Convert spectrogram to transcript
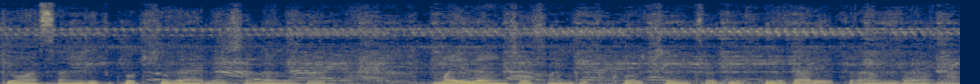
किंवा संगीत खुर्ची झाल्याच्यानंतर महिलांच्या संगीत खुर्चींचा देखील कार्यक्रम झाला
